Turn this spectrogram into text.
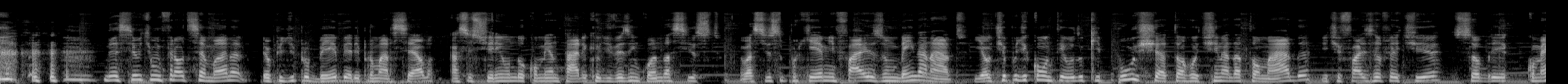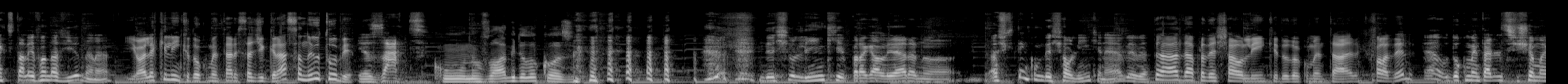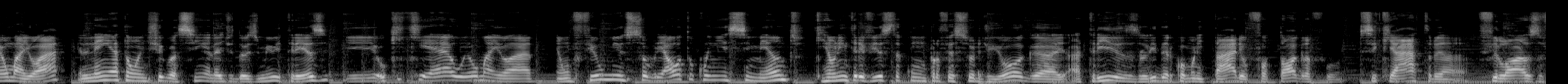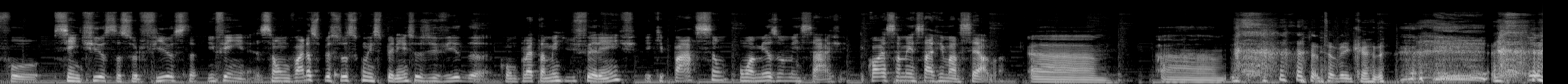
Nesse último final de semana, eu pedi pro Beber e pro Marcelo assistirem um documentário que eu de vez em quando assisto. Eu assisto porque me faz um bem danado. E é o tipo de conteúdo que puxa a tua rotina da tomada e te faz refletir sobre como é que tu tá levando a vida, né? E olha que link, o documentário está de graça no YouTube. Exato. Com, no vlog do Lucoso. Deixa o link pra galera no, Acho que tem como deixar o link, né, bebê? Dá, dá pra deixar o link do documentário. Que fala dele? É, o documentário se chama Eu Maior. Ele nem é tão antigo assim, ele é de 2013. E o que, que é o Eu Maior? É um filme sobre autoconhecimento que reúne entrevista com um professor de yoga, atriz, líder comunitário, fotógrafo, psiquiatra, filósofo, cientista, surfista. Enfim, são várias pessoas com experiências de vida completamente diferentes e que passam uma mesma mensagem. E qual essa mensagem, Marcelo? Ah. Ah. tô brincando.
